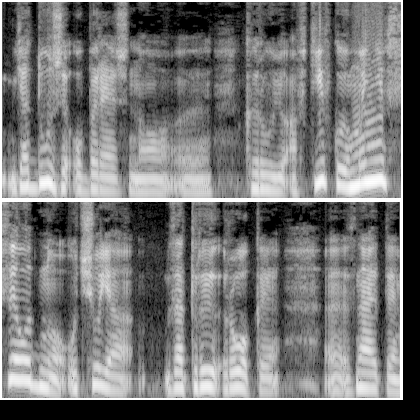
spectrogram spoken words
я дуже обережно е, керую автівкою. Мені все одно, що я за три роки, е, знаєте,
